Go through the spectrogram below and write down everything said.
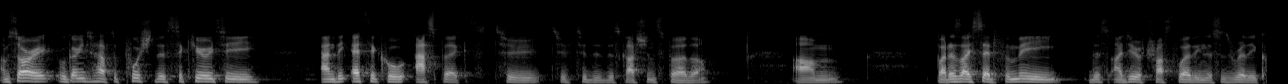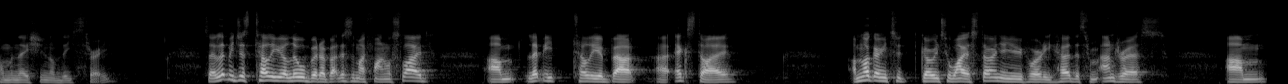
I'm sorry, we're going to have to push the security and the ethical aspects to, to, to the discussions further. Um, but as I said, for me, this idea of trustworthiness is really a combination of these three. So let me just tell you a little bit about, this is my final slide. Um, let me tell you about uh, XDAI. I'm not going to go into why Estonia, you've already heard this from Andres. Um,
